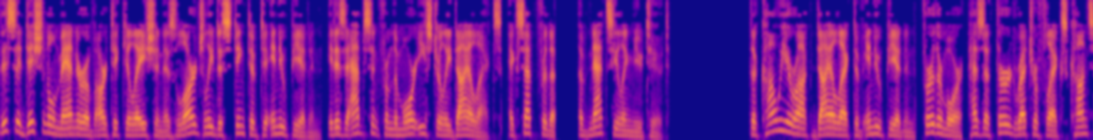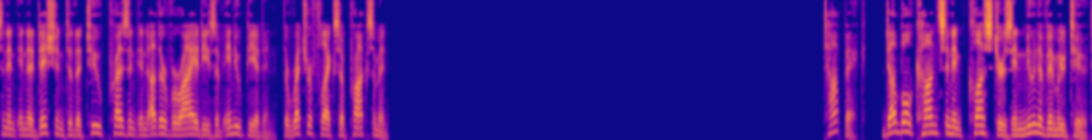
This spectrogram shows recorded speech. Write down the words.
This additional manner of articulation is largely distinctive to Inupiatun, it is absent from the more easterly dialects, except for the of Natsiilingmiutut. The Qawiaraq dialect of Inupiatun, furthermore, has a third retroflex consonant in addition to the two present in other varieties of Inupiatun, the retroflex approximant. Double consonant clusters in Nunavimmiutitut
